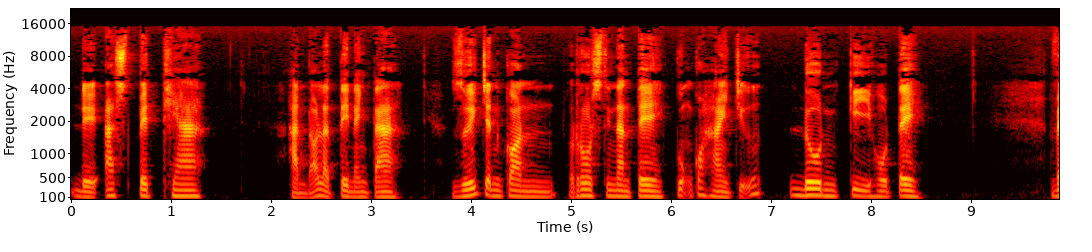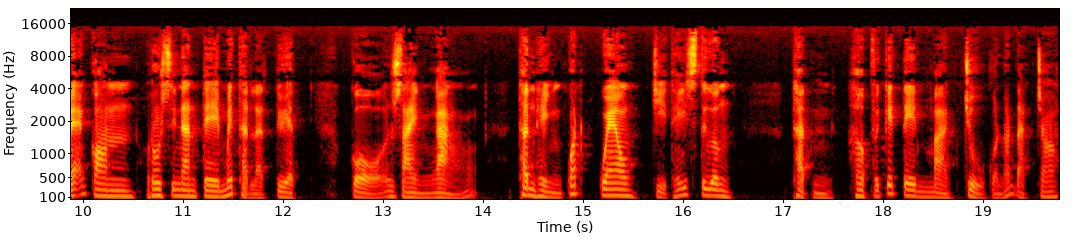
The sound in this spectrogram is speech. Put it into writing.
de Aspetia. Hẳn đó là tên anh ta. Dưới chân con Rosinante cũng có hai chữ Don Quixote. Vẽ con Rosinante mới thật là tuyệt. Cổ dài ngẳng, thân hình quắt queo, chỉ thấy xương. Thật hợp với cái tên mà chủ của nó đặt cho.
